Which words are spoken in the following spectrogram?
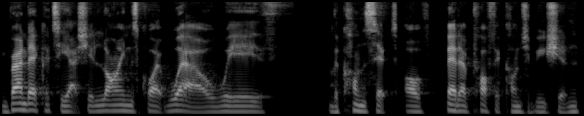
And brand equity actually aligns quite well with the concept of better profit contribution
